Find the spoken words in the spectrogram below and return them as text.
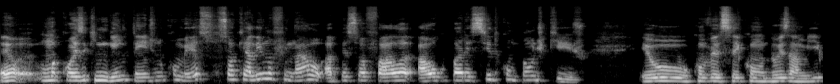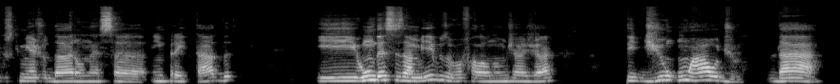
é uma coisa que ninguém entende no começo, só que ali no final a pessoa fala algo parecido com pão de queijo. Eu conversei com dois amigos que me ajudaram nessa empreitada E um desses amigos, eu vou falar o nome já já, pediu um áudio da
